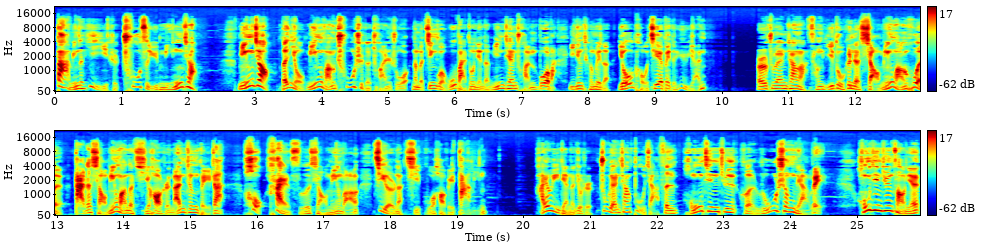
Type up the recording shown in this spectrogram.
大明的意义是出自于明教，明教本有明王出世的传说，那么经过五百多年的民间传播吧，已经成为了有口皆碑的预言。而朱元璋啊，曾一度跟着小明王混，打着小明王的旗号是南征北战，后害死小明王，继而呢起国号为大明。还有一点呢，就是朱元璋部下分红巾军和儒生两类。红巾军早年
